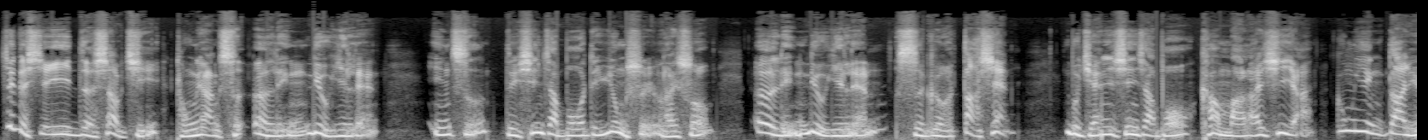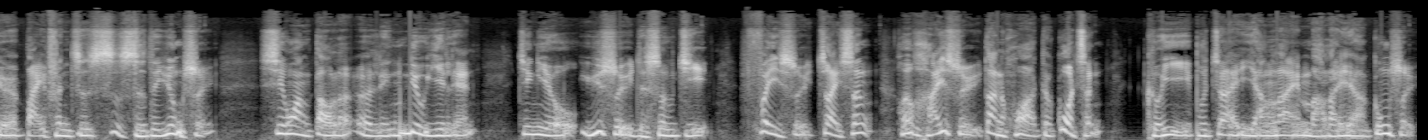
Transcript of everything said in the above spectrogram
这个协议的效期同样是二零六一年，因此对新加坡的用水来说，二零六一年是个大限。目前，新加坡靠马来西亚。供应大约百分之四十的用水，希望到了二零六一年，经由雨水的收集、废水再生和海水淡化的过程，可以不再仰赖马来亚供水。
